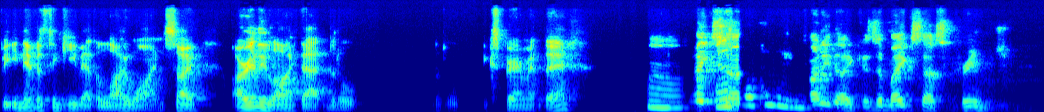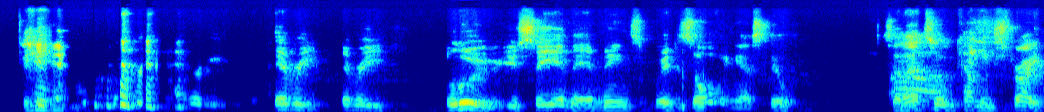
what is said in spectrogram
but you're never thinking about the low wine. So I really like that little little experiment there. Mm. makes us funny though because it makes us cringe. Yeah. Every, every every blue you see in there means we're dissolving our still. So that's Oh. all coming straight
